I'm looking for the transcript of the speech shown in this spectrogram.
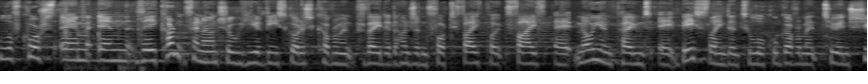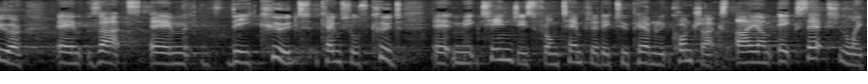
Well, of course, um, in the current financial year, the Scottish Government provided £145.5 uh, million pounds, uh, baselined into local government to ensure um, that um, they could, councils could uh, make changes from temporary to permanent contracts. I am exceptionally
